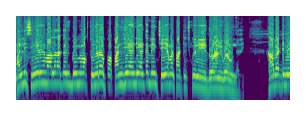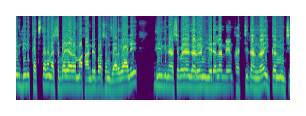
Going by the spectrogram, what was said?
మళ్ళీ సింగరేణి వాళ్ళ దగ్గరికి పోయి మాకు తొందరగా పని చేయండి అంటే మేము చేయమని పట్టించుకునే ధోరణి కూడా ఉన్నది. కాబట్టి మేము దీనికి ఖచ్చితంగా నష్టపరిహారం మాకు హండ్రెడ్ పర్సెంట్ జరగాలి. దీనికి నష్టపరిహారం జరగని చేయడంలో మేము ఖచ్చితంగా ఇక్కడ నుంచి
